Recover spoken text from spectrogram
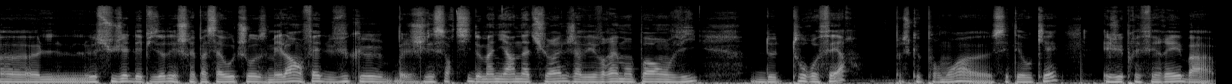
euh, le sujet de l'épisode et je serais passé à autre chose. Mais là en fait, vu que bah, je l'ai sorti de manière naturelle, j'avais vraiment pas envie de tout refaire parce que pour moi c'était ok et j'ai préféré bah,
